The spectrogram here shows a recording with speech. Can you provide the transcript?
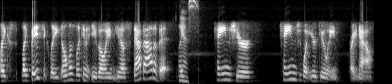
like like basically almost looking at you going you know snap out of it like yes. change your change what you're doing right now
